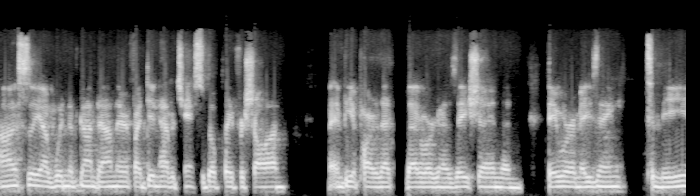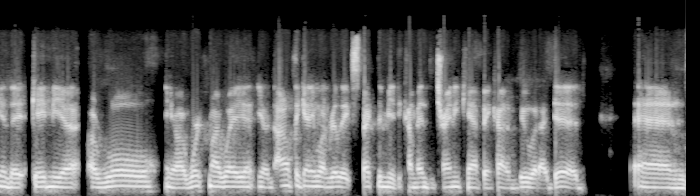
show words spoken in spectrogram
honestly I wouldn't have gone down there if I didn't have a chance to go play for Sean and be a part of that that organization. And they were amazing to me and they gave me a, a role. You know, I worked my way. in. You know, I don't think anyone really expected me to come into training camp and kind of do what I did. And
